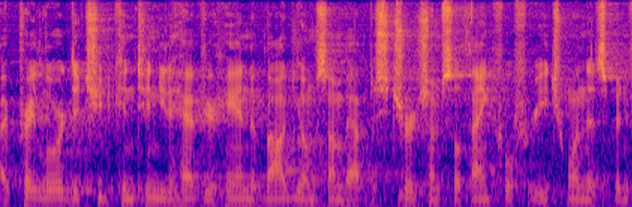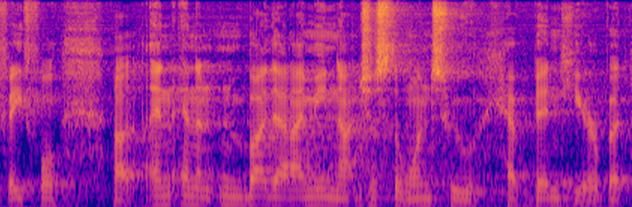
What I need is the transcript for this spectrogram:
I pray, Lord, that you'd continue to have your hand about Yongsan Baptist Church. I'm so thankful for each one that's been faithful. Uh, and, and, and, by that, I mean not just the ones who have been here, but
